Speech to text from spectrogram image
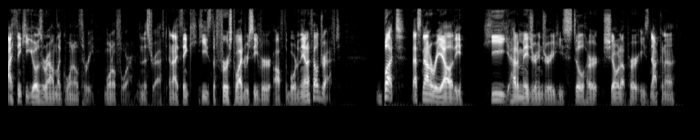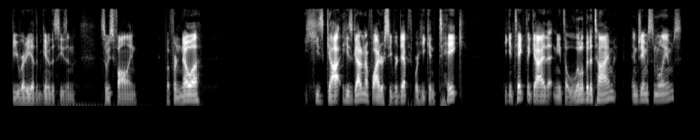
I think he goes around like 103, 104 in this draft. And I think he's the first wide receiver off the board in the NFL draft. But that's not a reality. He had a major injury. He's still hurt, showing up hurt. He's not going to be ready at the beginning of the season. So he's falling. But for Noah, he's got he's got enough wide receiver depth where he can take he can take the guy that needs a little bit of time in Jameson Williams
